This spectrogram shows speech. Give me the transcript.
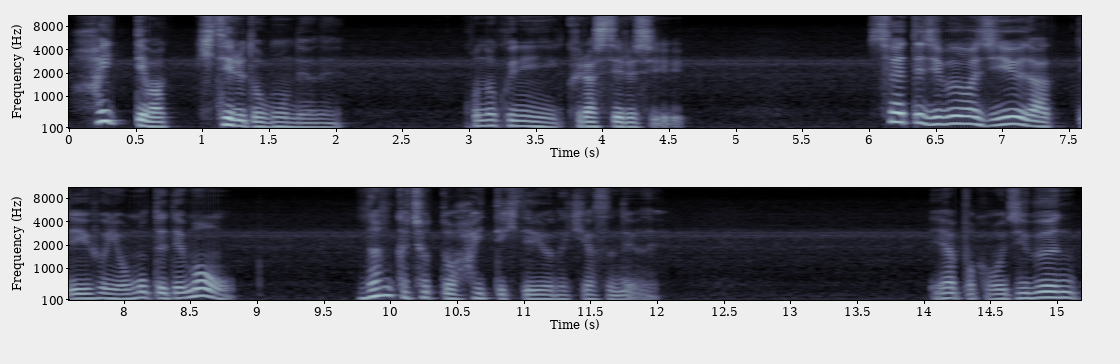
入ってはきてると思うんだよね。この国に暮らしてるしそうやって自分は自由だっていうふうに思っててもなんかちょっと入ってきてるような気がするんだよね。やっぱこう自分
